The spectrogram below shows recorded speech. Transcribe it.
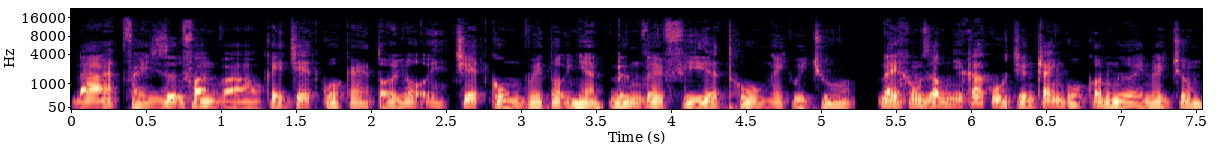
đã phải dự phần vào cái chết của kẻ tội lỗi, chết cùng với tội nhân, đứng về phía thù nghịch với Chúa. Đây không giống như các cuộc chiến tranh của con người nói chung,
